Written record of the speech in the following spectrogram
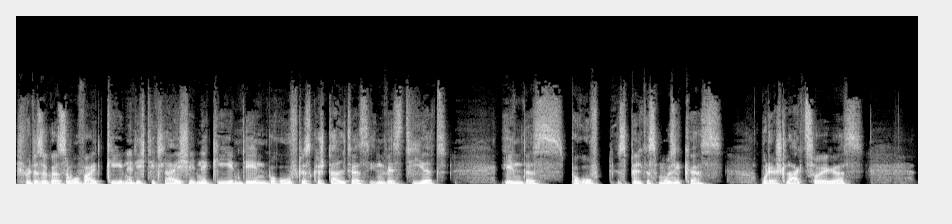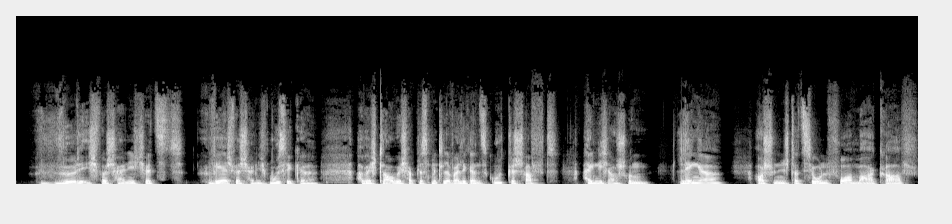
Ich würde sogar so weit gehen, hätte ich die gleiche Energie in den Beruf des Gestalters investiert, in das Berufsbild des Musikers oder Schlagzeugers, würde ich wahrscheinlich jetzt, wäre ich wahrscheinlich Musiker. Aber ich glaube, ich habe das mittlerweile ganz gut geschafft, eigentlich auch schon länger, auch schon in Stationen vor Markgraf,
